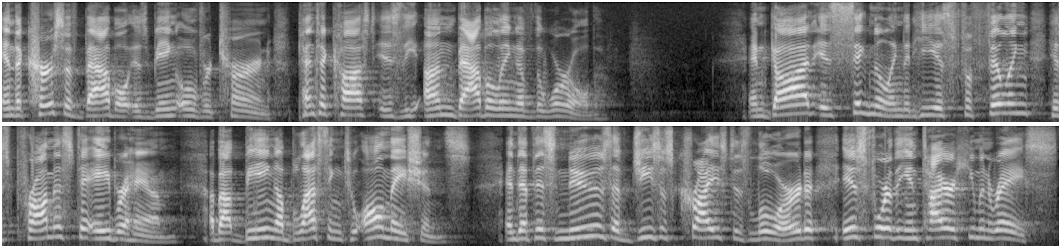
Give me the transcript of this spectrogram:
and the curse of Babel is being overturned. Pentecost is the unbabbling of the world. And God is signaling that He is fulfilling His promise to Abraham about being a blessing to all nations and that this news of Jesus Christ as Lord is for the entire human race,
